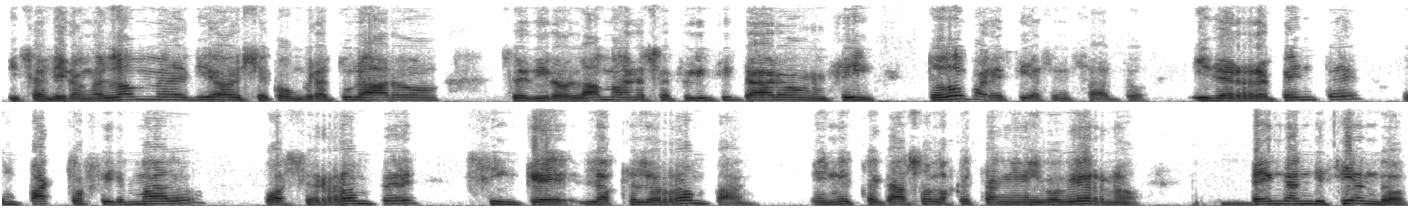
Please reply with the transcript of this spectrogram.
Y salieron en los medios y se congratularon, se dieron la mano, se felicitaron, en fin, todo parecía sensato. Y de repente un pacto firmado pues se rompe sin que los que lo rompan, en este caso los que están en el gobierno, vengan diciendo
